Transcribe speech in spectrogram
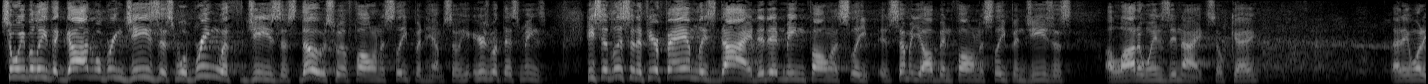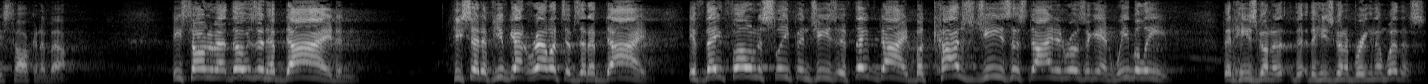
so we believe that God will bring Jesus, will bring with Jesus those who have fallen asleep in him. So here's what this means. He said, Listen, if your family's died, it didn't mean falling asleep. Some of y'all have been falling asleep in Jesus a lot of Wednesday nights, okay? that ain't what he's talking about. He's talking about those that have died. And he said, if you've got relatives that have died, if they've fallen asleep in Jesus, if they've died because Jesus died and rose again, we believe that he's going to that he's going to bring them with us.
